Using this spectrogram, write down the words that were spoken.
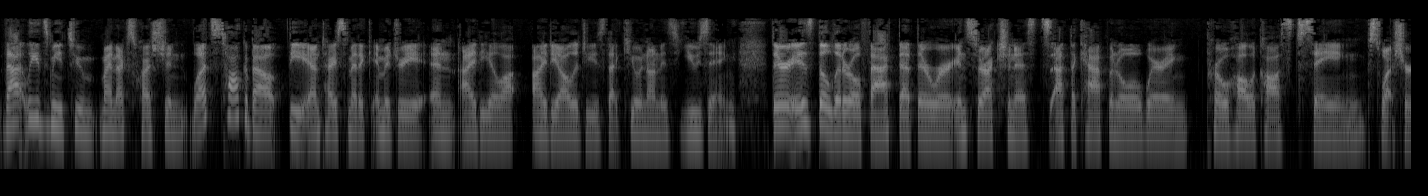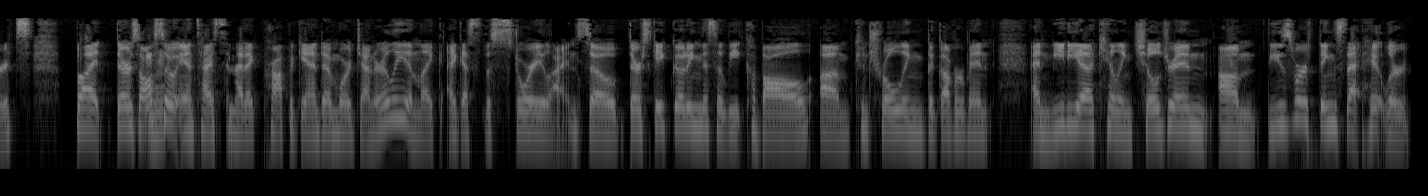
that leads me to my next question. Let's talk about the anti Semitic imagery and ideolo- ideologies that QAnon is using. There is the literal fact that there were insurrectionists at the Capitol wearing pro Holocaust saying sweatshirts, but there's mm-hmm. also mm-hmm. anti-Semitic propaganda more generally, and like I guess the storyline. So they're scapegoating this elite cabal, um, controlling the government and media, killing children. Um, these were things that Hitler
